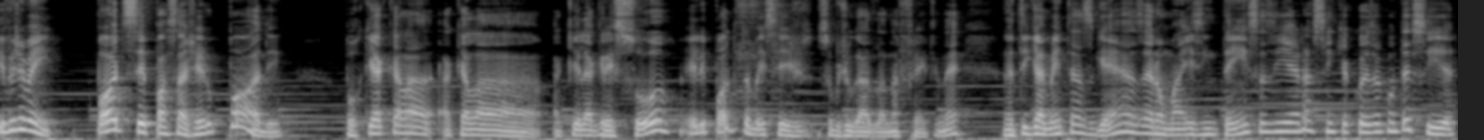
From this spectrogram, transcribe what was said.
E veja bem, pode ser passageiro? Pode. Porque aquela, aquela, aquele agressor, ele pode também ser subjugado lá na frente, né? Antigamente as guerras eram mais intensas e era assim que a coisa acontecia.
